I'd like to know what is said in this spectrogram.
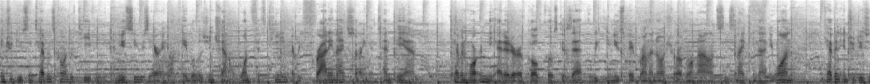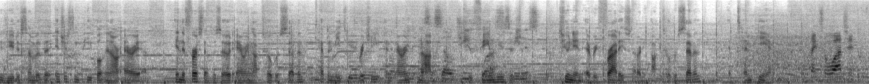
Introducing Kevin's Corner TV, a new series airing on Cablevision Channel 115 every Friday night starting at 10 p.m. Kevin Horton, the editor of Gold Coast Gazette, a weekly newspaper on the North Shore of Long Island since 1991, Kevin introduces you to some of the interesting people in our area. In the first episode, airing October 7th, Kevin meets with Richie and Aaron Kanata, two famed musicians. Tune in every Friday starting October 7th at 10 p.m. Thanks for watching.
